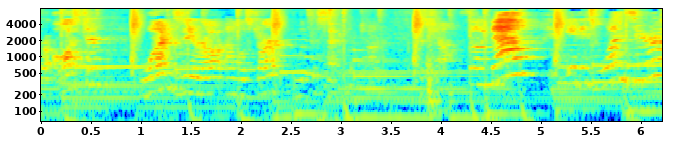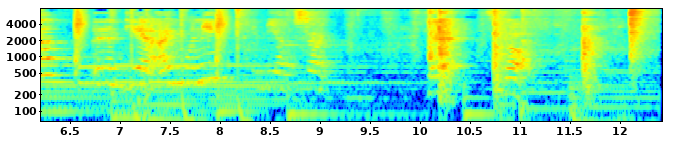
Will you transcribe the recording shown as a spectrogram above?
for Austin, 1-0, and we'll start with the second time. So now it is 1 0, and yeah, I'm winning. And yeah, let's start. Okay, let's go.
